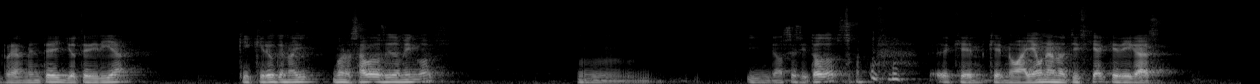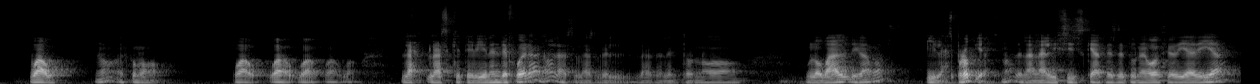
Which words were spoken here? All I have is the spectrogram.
realmente yo te diría que creo que no hay, bueno, sábados y domingos, mm, y no sé si todos, eh, que, que no haya una noticia que digas, wow, ¿no? Es como, wow, wow, wow, wow, wow. Las, las que te vienen de fuera, ¿no? Las, las, del, las del entorno global, digamos, y las propias, ¿no? Del análisis que haces de tu negocio día a día,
